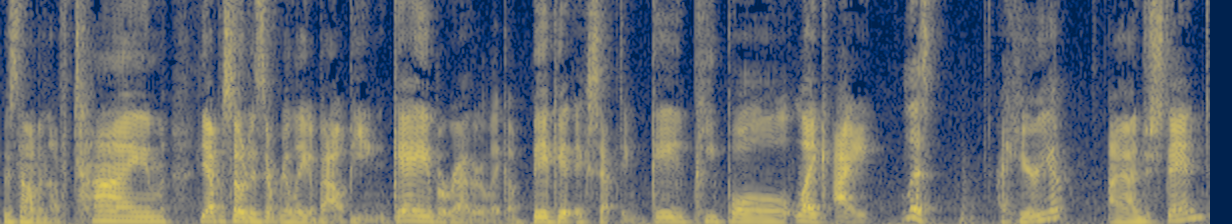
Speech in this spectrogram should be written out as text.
there's not enough time. The episode isn't really about being gay, but rather like a bigot accepting gay people. Like I listen, I hear you. I understand.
